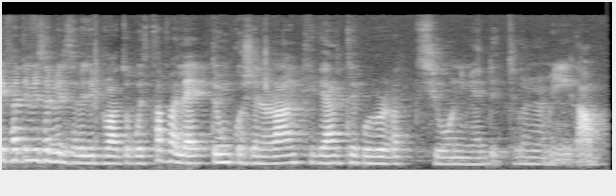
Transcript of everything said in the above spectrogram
e fatemi sapere se avete provato questa palette comunque ce n'erano anche di altre colorazioni mi ha detto la mia amica.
